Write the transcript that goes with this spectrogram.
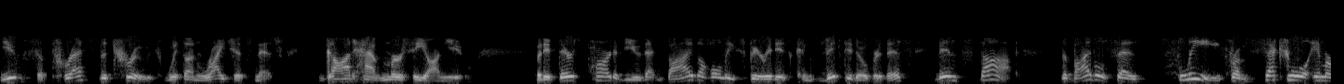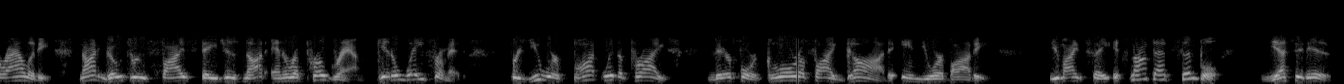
You've suppressed the truth with unrighteousness. God have mercy on you. But if there's part of you that by the Holy Spirit is convicted over this, then stop. The Bible says flee from sexual immorality, not go through five stages, not enter a program. Get away from it. For you were bought with a price. Therefore, glorify God in your body. You might say, it's not that simple. Yes, it is.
